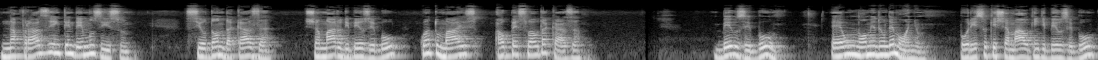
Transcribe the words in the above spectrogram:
Na frase entendemos isso. Se o dono da casa chamaram de Beuzebu, quanto mais ao pessoal da casa. Beuzebu é um nome de um demônio. Por isso que chamar alguém de Beuzebu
